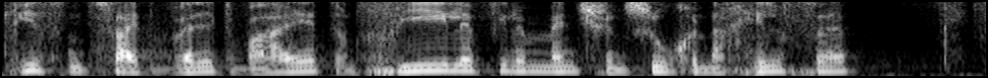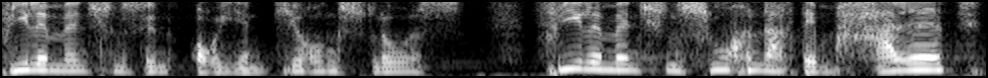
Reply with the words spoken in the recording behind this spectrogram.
Krisenzeit weltweit und viele, viele Menschen suchen nach Hilfe Viele Menschen sind orientierungslos. Viele Menschen suchen nach dem Halt,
